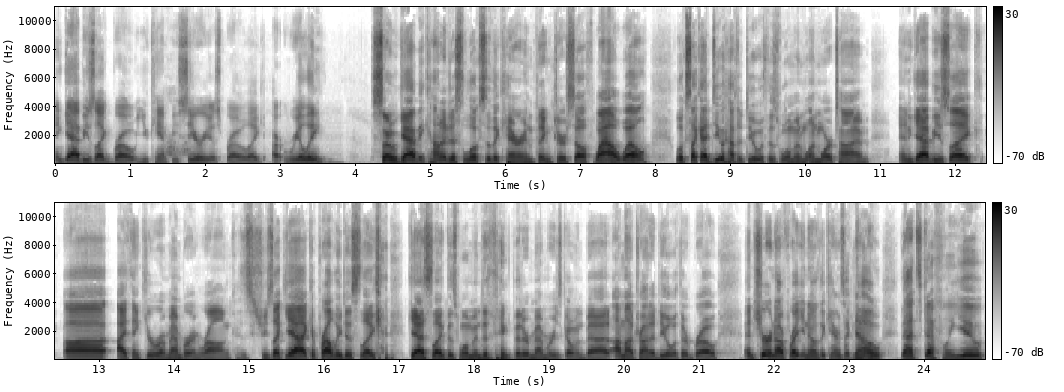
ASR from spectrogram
And Gabby's like, Bro, you can't be serious, bro. Like, uh, really? So Gabby kind of just looks at the Karen thing to herself, Wow, well, looks like I do have to deal with this woman one more time. And Gabby's like, uh, I think you're remembering wrong. Because she's like, yeah, I could probably just like gaslight this woman to think that her memory's going bad. I'm not trying to deal with her, bro. And sure enough, right, you know, the Karen's like, no, that's definitely you.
